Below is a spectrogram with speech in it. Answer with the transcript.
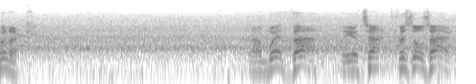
Willock. And with that, the attack fizzles out.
